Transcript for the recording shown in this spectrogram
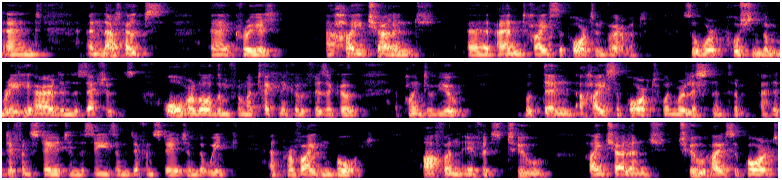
And, and that helps uh, create a high challenge uh, and high support environment. So we're pushing them really hard in the sessions, overload them from a technical, physical point of view, but then a high support when we're listening to them at a different stage in the season, different stage in the week, and providing both. Often, if it's too high challenge, too high support,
